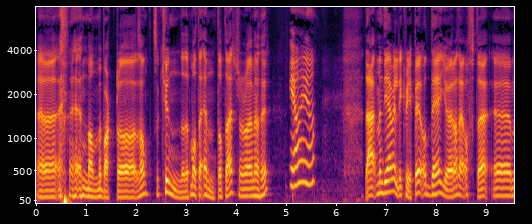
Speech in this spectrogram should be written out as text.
eh, En mann med bart og sånn, så kunne det på en måte endt opp der. Skjønner du hva jeg mener? Ja, ja. Det er, men de er veldig creepy, og det gjør at jeg ofte eh,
